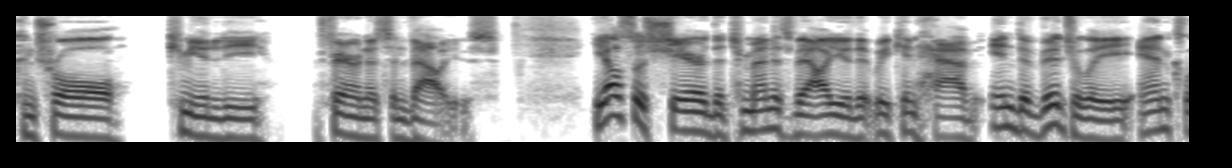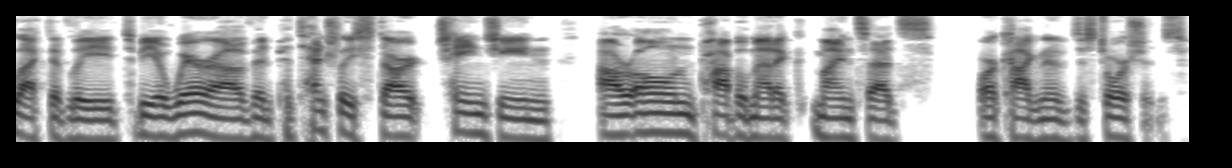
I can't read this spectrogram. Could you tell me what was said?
control, community, fairness, and values. He also shared the tremendous value that we can have individually and collectively to be aware of and potentially start changing our own problematic mindsets or cognitive distortions.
